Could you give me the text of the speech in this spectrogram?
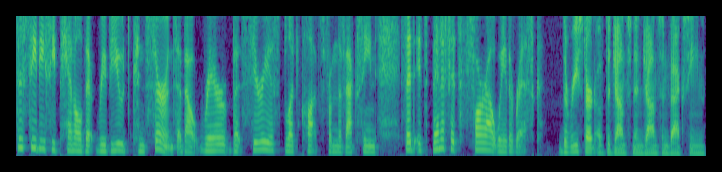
The CDC panel that reviewed concerns about rare but serious blood clots from the vaccine said its benefits far outweigh the risk. The restart of the Johnson & Johnson vaccine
